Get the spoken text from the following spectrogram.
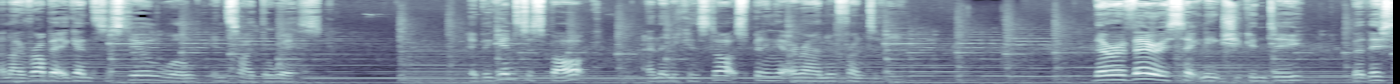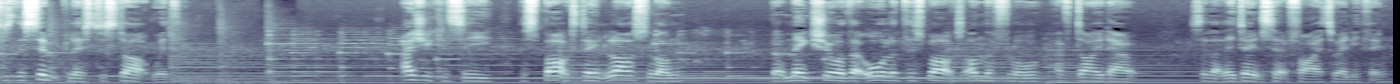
and I rub it against the steel wool inside the whisk. It begins to spark and then you can start spinning it around in front of you. There are various techniques you can do, but this is the simplest to start with. As you can see, the sparks don't last long, but make sure that all of the sparks on the floor have died out so that they don't set fire to anything.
